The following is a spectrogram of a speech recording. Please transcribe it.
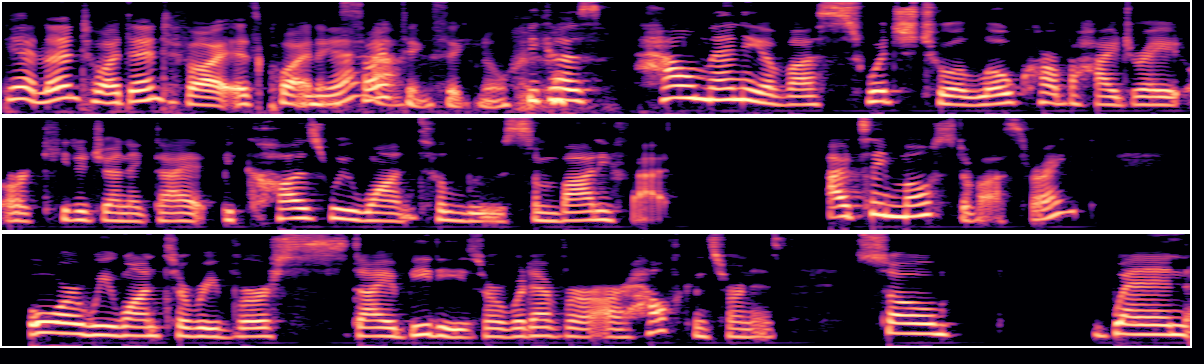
Yeah, learn to identify it as quite an yeah. exciting signal. because how many of us switch to a low carbohydrate or ketogenic diet because we want to lose some body fat? I'd say most of us, right? or we want to reverse diabetes or whatever our health concern is. So when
